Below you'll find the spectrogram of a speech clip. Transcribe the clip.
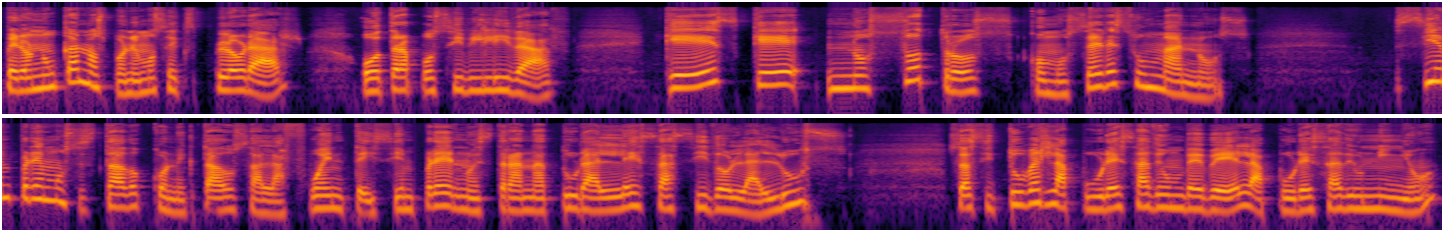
Pero nunca nos ponemos a explorar otra posibilidad que es que nosotros como seres humanos siempre hemos estado conectados a la fuente y siempre nuestra naturaleza ha sido la luz. Sea, si tú ves la pureza de un bebé, la pureza de un niño,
